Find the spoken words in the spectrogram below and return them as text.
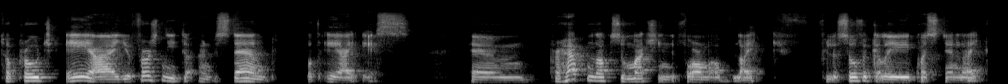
to approach AI, you first need to understand what AI is um, perhaps not so much in the form of like philosophically question like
